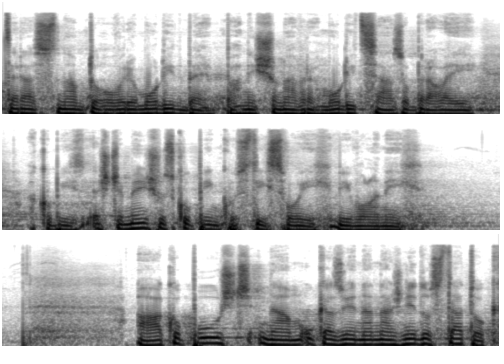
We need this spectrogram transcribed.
teraz nám to hovorí o modlitbe. Pán išiel na vrch modliť sa a zobral aj akoby ešte menšiu skupinku z tých svojich vyvolených. A ako púšť nám ukazuje na náš nedostatok,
